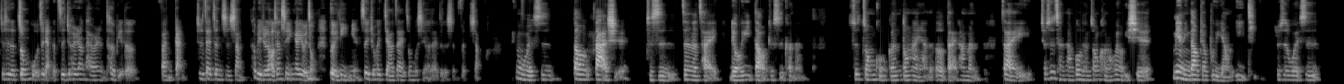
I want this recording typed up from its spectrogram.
就是“中国”这两个字，就会让台湾人特别的反感，就是在政治上特别觉得好像是应该有一种对立面，嗯、所以就会加在中国新二代这个身份上。因为我也是到大学，就是真的才留意到，就是可能是中国跟东南亚的二代，他们在就是成长过程中可能会有一些面临到比较不一样的议题。就是我也是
